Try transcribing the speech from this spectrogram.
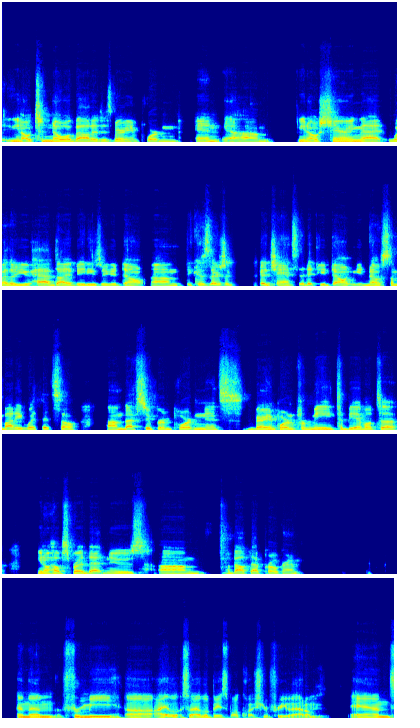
you know to know about it is very important, and um, you know sharing that whether you have diabetes or you don't, um, because there's a good chance that if you don't, you know somebody with it. So um, that's super important, and it's very important for me to be able to you know help spread that news um, about that program. And then for me, uh, I have so I have a baseball question for you, Adam. And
